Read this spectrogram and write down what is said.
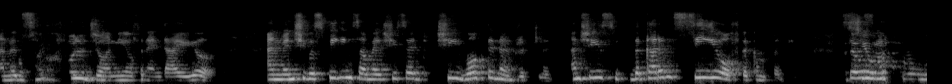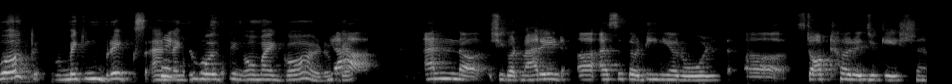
and it's okay. a full journey of an entire year and when she was speaking somewhere, she said she worked in a brick kiln and she's the current CEO of the company. So, so you worked making bricks and bricks. like the whole thing. Oh my God. Okay. Yeah. And uh, she got married uh, as a 13 year old, uh, stopped her education.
